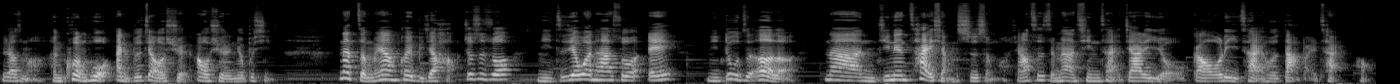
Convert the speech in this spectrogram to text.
这叫什么？很困惑。哎，你不是叫我选，啊，我选了你就不行。那怎么样会比较好？就是说，你直接问他说：“哎，你肚子饿了，那你今天菜想吃什么？想要吃什么样的青菜？家里有高丽菜或者大白菜。好，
